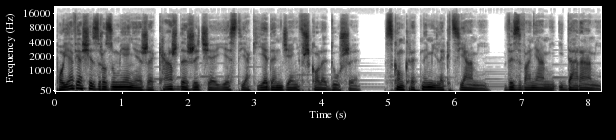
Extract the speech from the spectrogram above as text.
Pojawia się zrozumienie, że każde życie jest jak jeden dzień w szkole duszy, z konkretnymi lekcjami, wyzwaniami i darami,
